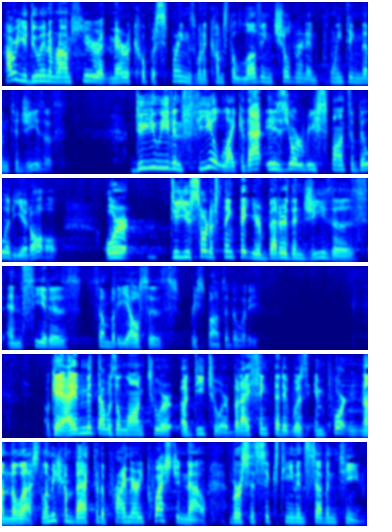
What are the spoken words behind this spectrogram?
How are you doing around here at Maricopa Springs when it comes to loving children and pointing them to Jesus? Do you even feel like that is your responsibility at all? Or do you sort of think that you're better than Jesus and see it as somebody else's responsibility? Okay, I admit that was a long tour, a detour, but I think that it was important nonetheless. Let me come back to the primary question now, verses 16 and 17.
